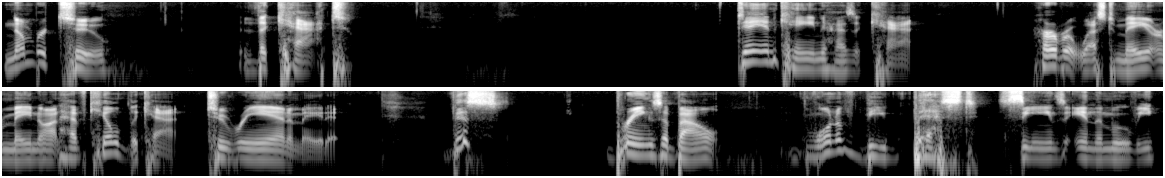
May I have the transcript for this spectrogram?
Number two, the cat. Dan Cain has a cat. Herbert West may or may not have killed the cat to reanimate it. This brings about one of the best scenes in the movie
